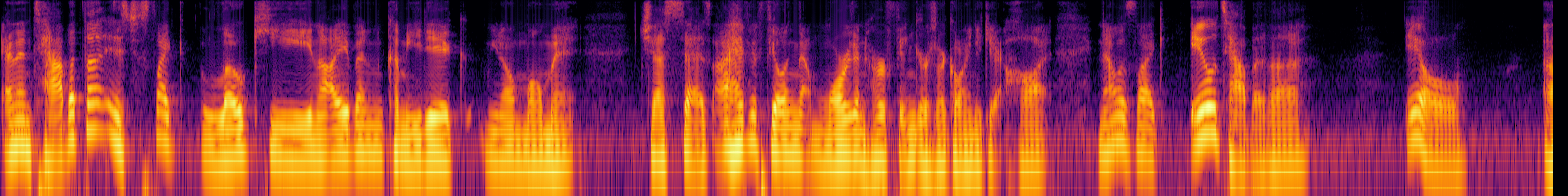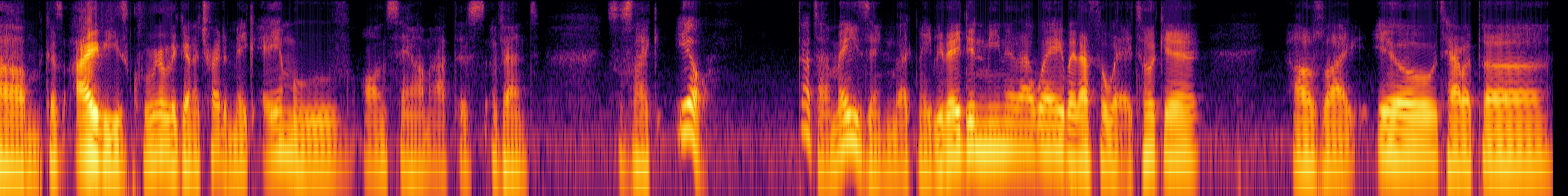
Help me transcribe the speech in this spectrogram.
And then Tabitha is just like low key, not even comedic, you know, moment. Just says, I have a feeling that more than her fingers are going to get hot. And I was like, ew, Tabitha. Ew. Um, because Ivy is clearly going to try to make a move on Sam at this event. So it's like, ew, that's amazing. Like maybe they didn't mean it that way, but that's the way I took it. I was like, ew, Tabitha,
